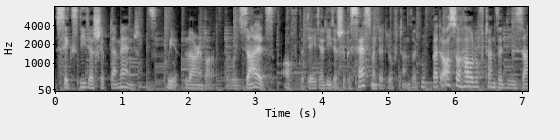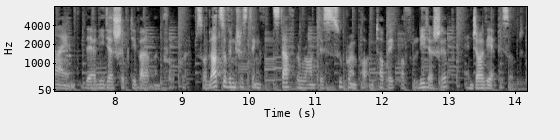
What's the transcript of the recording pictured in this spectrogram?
six leadership dimensions. We learn about the results of the data leadership assessment at Lufthansa Group, but also how Lufthansa designed their leadership development program. So lots of interesting stuff around this super important topic of leadership. Enjoy the episode.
